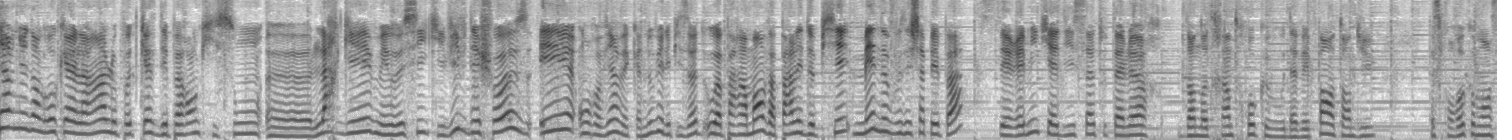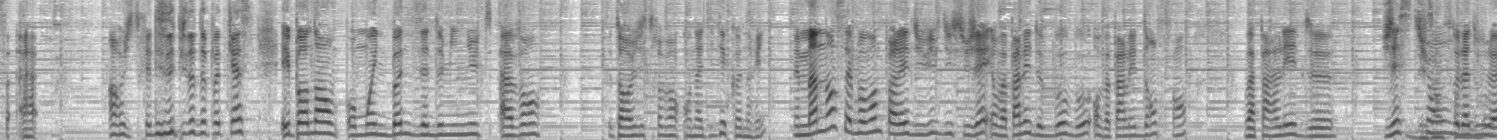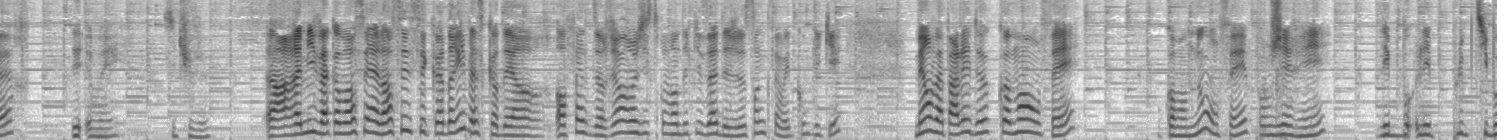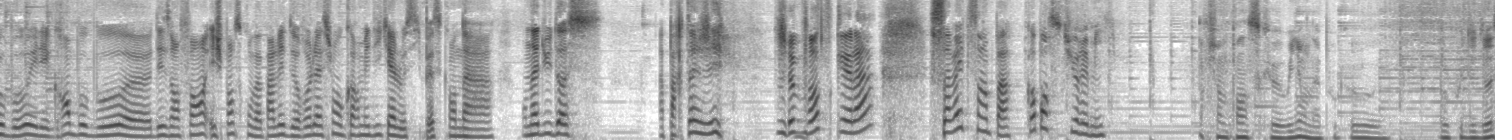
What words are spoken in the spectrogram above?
Bienvenue dans Gros Câlin, le podcast des parents qui sont euh, largués, mais aussi qui vivent des choses. Et on revient avec un nouvel épisode où apparemment on va parler de pieds, mais ne vous échappez pas. C'est Rémi qui a dit ça tout à l'heure dans notre intro que vous n'avez pas entendu, parce qu'on recommence à enregistrer des épisodes de podcast. Et pendant au moins une bonne dizaine de minutes avant cet enregistrement, on a dit des conneries. Mais maintenant, c'est le moment de parler du vif du sujet. Et on va parler de bobo, on va parler d'enfants, on va parler de gestion de la douleur. Ouais, si tu veux. Alors Rémi va commencer à lancer ses conneries parce qu'on est en, en phase de réenregistrement d'épisodes et je sens que ça va être compliqué. Mais on va parler de comment on fait, ou comment nous on fait pour gérer les, plus petits bobos et les grands bobos euh, des enfants. Et je pense qu'on va parler de relations au corps médical aussi parce qu'on a, on a du dos à partager. je pense que là, ça va être sympa. Qu'en penses-tu Rémi? Je pense que oui, on a beaucoup, beaucoup de dos.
